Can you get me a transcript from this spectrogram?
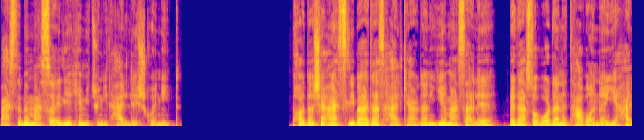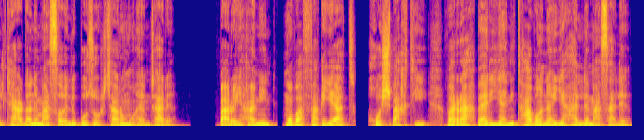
بسته به مسائلیه که می‌تونید حلش کنید. پاداش اصلی بعد از حل کردن یه مسئله به دست آوردن توانایی حل کردن مسائل بزرگتر و مهمتره. برای همین موفقیت، خوشبختی و رهبری یعنی توانایی حل مسئله.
